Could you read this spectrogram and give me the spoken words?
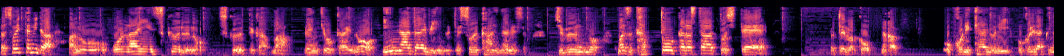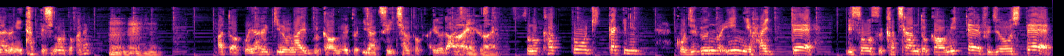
うん。そういった意味では、あの、オンラインスクールの、スクールっていうか、まあ、勉強会のインナーダイビングってそういう感じなんですよ。自分の、まず葛藤からスタートして、例えばこう、なんか、怒りたいのに、怒りたくないのに勝ってしまうとかね。うんうんうん。あとはこう、やる気のない部下を見るとイラついちゃうとか、いろいろあるじゃないですか。はいはいその葛藤をきっかけに、こう、自分のインに入って、リソース、価値観とかを見て、浮上して、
